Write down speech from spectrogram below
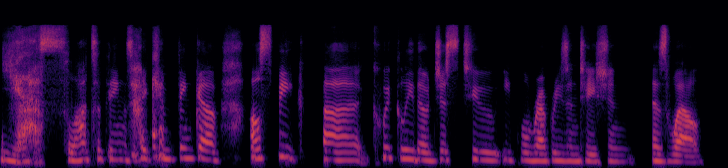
Yes, lots of things I can think of. I'll speak uh, quickly, though, just to equal representation as well.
